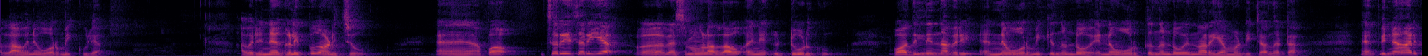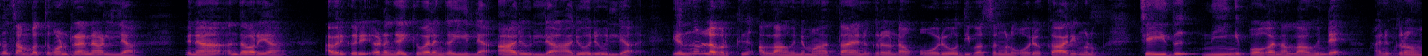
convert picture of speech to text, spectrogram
അള്ളാഹുവിനെ ഓർമ്മിക്കില്ല അവർ നെകളിപ്പ് കാണിച്ചു. അപ്പോൾ ചെറിയ ചെറിയ വിഷമങ്ങൾ അള്ളാഹു അതിന് ഇട്ട് കൊടുക്കും. അപ്പോൾ അതിൽ നിന്ന് അവർ എന്നെ ഓർമ്മിക്കുന്നുണ്ടോ എന്നെ ഓർക്കുന്നുണ്ടോ എന്നറിയാൻ വേണ്ടിയിട്ടാണ് കേട്ടോ. പിന്നെ ആർക്കും സമ്പത്ത് കൊണ്ടുവരാൻ ആളില്ല. പിന്നെ എന്താ പറയുക അവർക്കൊരു ഇടം കൈക്ക് വലം കൈയില്ല ആരുമില്ല ആരോരുമില്ല എന്നുള്ളവർക്ക് അള്ളാഹുവിന്റെ മഹത്തായ അനുഗ്രഹം ഉണ്ടാകും ഓരോ ദിവസങ്ങളും ഓരോ കാര്യങ്ങളും ചെയ്ത് നീങ്ങിപ്പോകാൻ അള്ളാഹുവിന്റെ അനുഗ്രഹം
